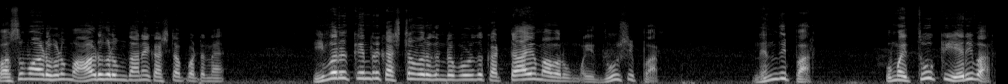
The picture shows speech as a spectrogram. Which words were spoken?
பசுமாடுகளும் ஆடுகளும் தானே கஷ்டப்பட்டன இவருக்கென்று கஷ்டம் வருகின்ற பொழுது கட்டாயம் அவர் உம்மை தூஷிப்பார் நிந்திப்பார் உம்மை தூக்கி எறிவார்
